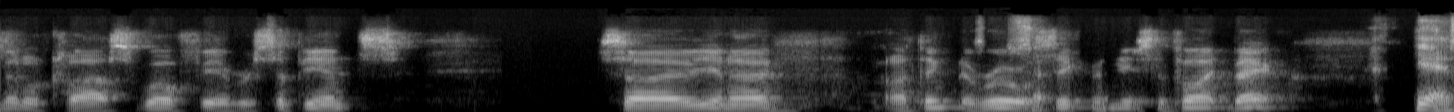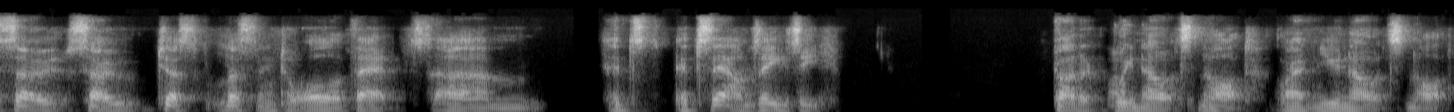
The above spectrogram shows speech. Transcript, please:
middle class welfare recipients. So, you know, I think the rural so, sector needs to fight back. Yeah. So, so just listening to all of that, um, it's it sounds easy but we know it's not, and you know it's not,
